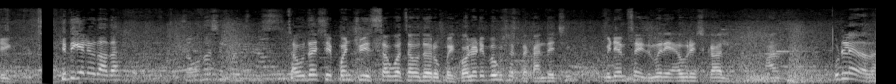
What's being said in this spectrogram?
ठीक. किती गेले हो दादा? चौदाशे पंचवीस. चौदाशे पंचवीस सव्वा चौदा रुपये. क्वालिटी बघू शकता कांद्याची. मीडियम साईजमध्ये ॲव्हरेज काल. कुठला आहे दादा?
